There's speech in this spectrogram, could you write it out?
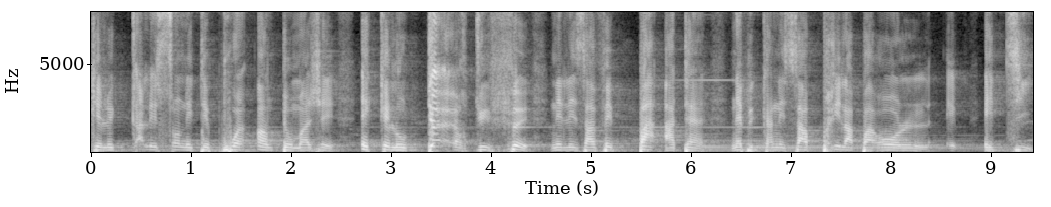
que le caleçon n'était point endommagé et que l'odeur du feu ne les avait pas atteints. Nebuchadnezzar prit la parole et, et dit,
